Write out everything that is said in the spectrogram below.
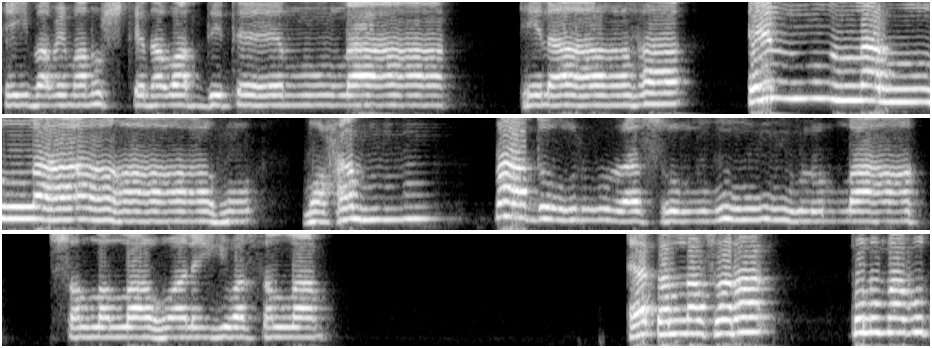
এইভাবে মানুষকে দাওয়াত দিতেন, লা ইলাহা ইল্লাল্লাহু মুহাম্মাদুর রাসূলুল্লাহ সাল্লাল্লাহু আলাইহি ওয়াসাল্লাম। এক আল্লাহ ছাড়া কোনো মাবুদ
